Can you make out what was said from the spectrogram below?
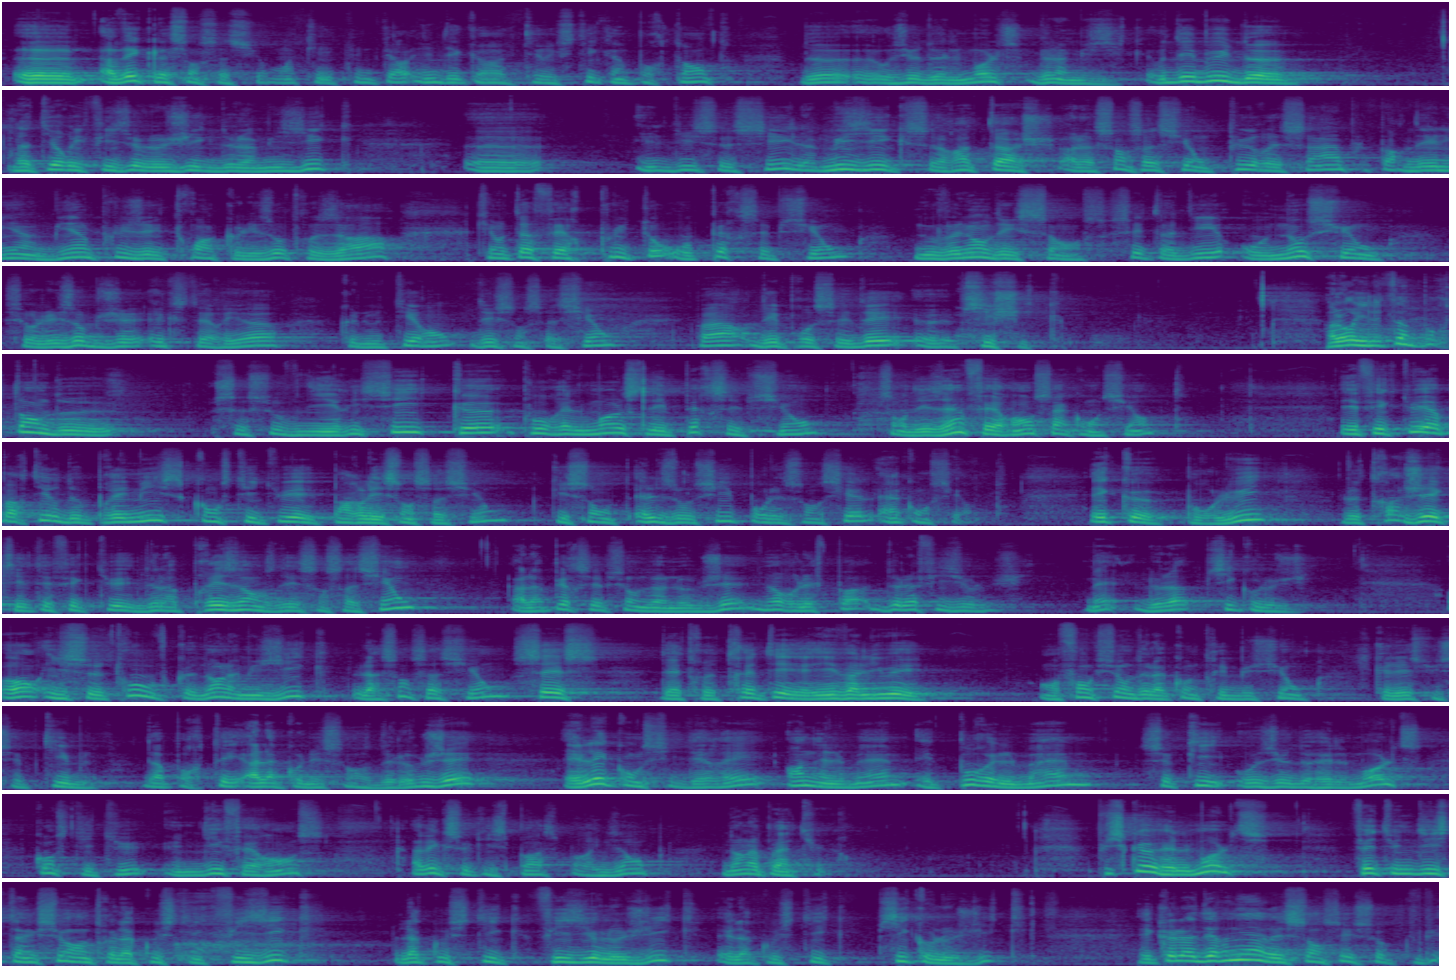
euh, avec la sensation, hein, qui est une, des caractéristiques importantes euh, aux yeux de Helmholtz de la musique. Au début de la théorie physiologique de la musique, euh, il dit ceci, la musique se rattache à la sensation pure et simple par des liens bien plus étroits que les autres arts, qui ont affaire plutôt aux perceptions nous venant des sens, c'est-à-dire aux notions sur les objets extérieurs que nous tirons des sensations par des procédés euh, psychiques. Alors il est important de se souvenir ici que pour Helmholtz, les perceptions sont des inférences inconscientes effectuées à partir de prémices constituées par les sensations, qui sont elles aussi pour l'essentiel inconscientes. Et que pour lui, le trajet qui est effectué de la présence des sensations à la perception d'un objet ne relève pas de la physiologie, mais de la psychologie. Or, il se trouve que dans la musique, la sensation cesse d'être traitée et évaluée en fonction de la contribution qu'elle est susceptible d'apporter à la connaissance de l'objet, elle est considérée en elle-même et pour elle-même, ce qui, aux yeux de Helmholtz, constitue une différence avec ce qui se passe, par exemple, dans la peinture. Puisque Helmholtz fait une distinction entre l'acoustique physique, l'acoustique physiologique et l'acoustique psychologique, et que la dernière est censée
